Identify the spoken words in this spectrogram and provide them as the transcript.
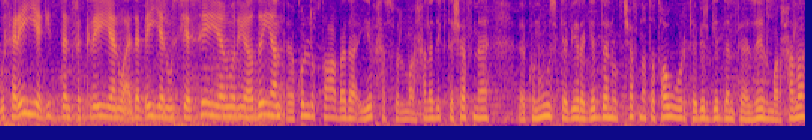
وثريه جدا فكريا وادبيا وسياسيا ورياضيا. كل قطاع بدأ يبحث في المرحلة دي. اكتشفنا كنوز كبيرة جدا واكتشفنا تطور كبير جدا في هذه المرحلة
